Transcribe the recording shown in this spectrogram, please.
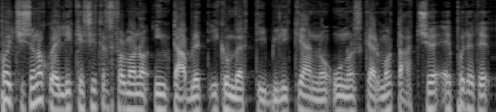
Poi ci sono quelli che si trasformano in tablet i convertibili che hanno uno schermo touch e potete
